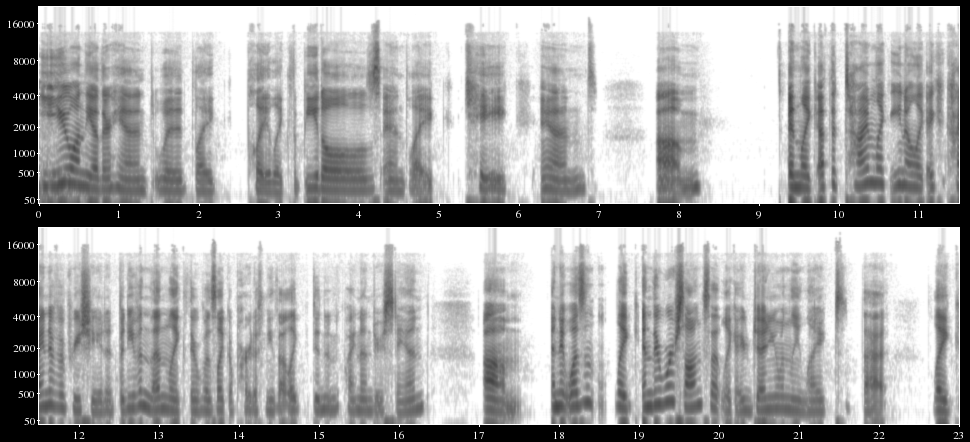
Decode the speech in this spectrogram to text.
you, on the other hand, would like play like the Beatles and like Cake and um and like at the time like you know like I could kind of appreciate it but even then like there was like a part of me that like didn't quite understand um and it wasn't like and there were songs that like I genuinely liked that like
